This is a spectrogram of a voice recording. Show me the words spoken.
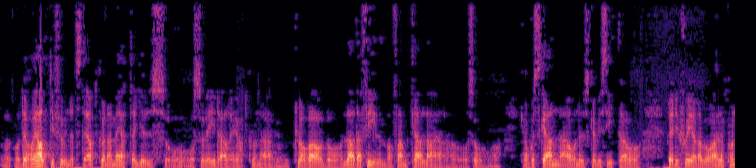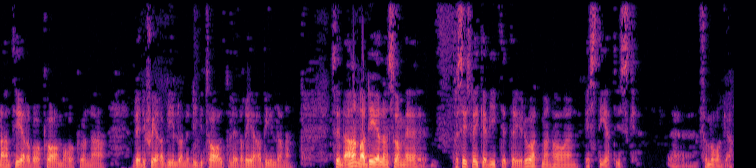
Och det har ju alltid funnits där, att kunna mäta ljus och, och så vidare och att kunna klara av att ladda film och framkalla och så. Och kanske skanna och nu ska vi sitta och redigera våra, eller kunna hantera våra kameror och kunna redigera bilderna digitalt och leverera bilderna. Sen den andra delen som är precis lika viktigt är ju då att man har en estetisk eh, förmåga.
